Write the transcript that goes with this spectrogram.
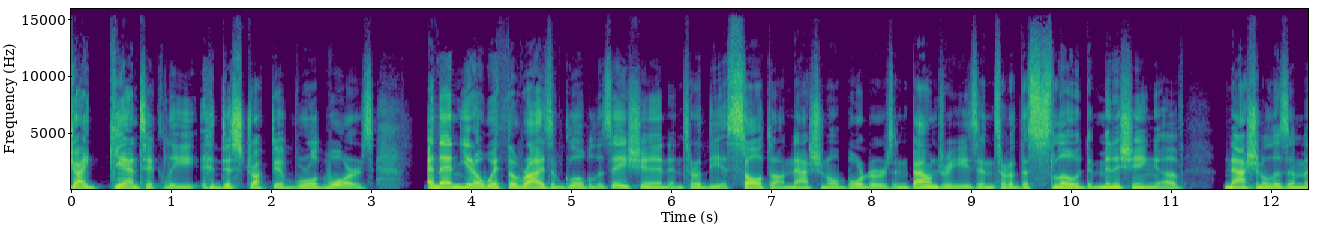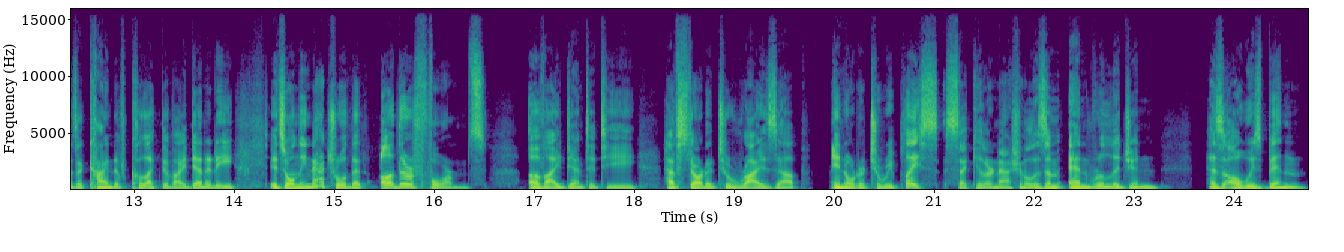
gigantically destructive world wars. And then, you know, with the rise of globalization and sort of the assault on national borders and boundaries and sort of the slow diminishing of nationalism as a kind of collective identity, it's only natural that other forms of identity have started to rise up in order to replace secular nationalism. And religion has always been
